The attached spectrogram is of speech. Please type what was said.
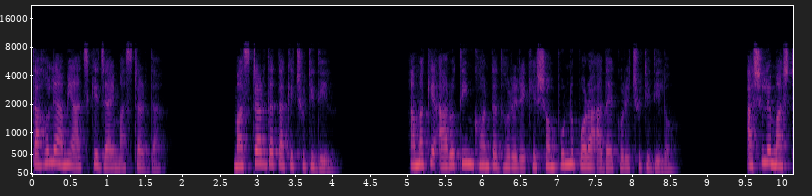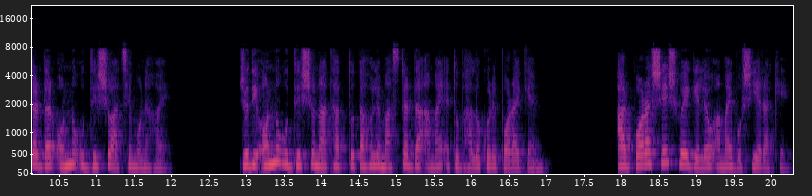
তাহলে আমি আজকে যাই মাস্টারদা। মাস্টারদা তাকে ছুটি দিল। আমাকে আরও তিন ঘণ্টা ধরে রেখে সম্পূর্ণ পড়া আদায় করে ছুটি দিল। আসলে মাস্টারদার অন্য উদ্দেশ্য আছে মনে হয়। যদি অন্য উদ্দেশ্য না থাকতো তাহলে মাস্টারদা আমায় এত ভালো করে পড়ায় কেন? আর পড়া শেষ হয়ে গেলেও আমায় বসিয়ে রাখে।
